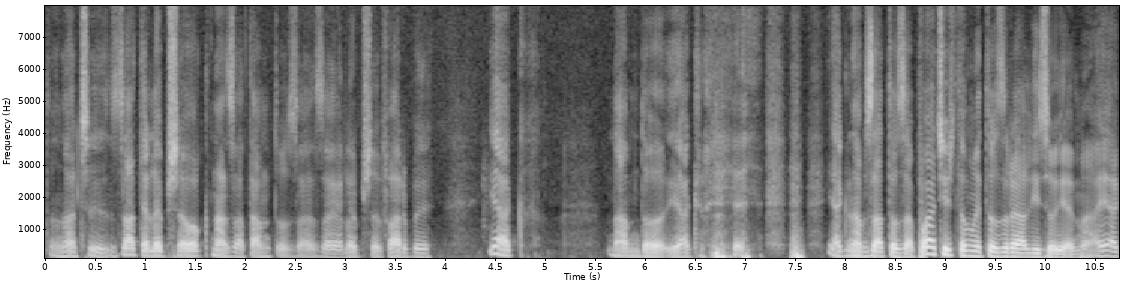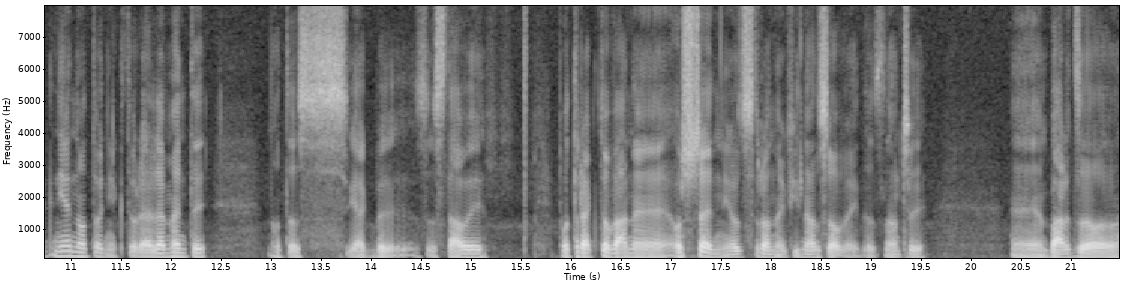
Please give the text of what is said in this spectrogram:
To znaczy za te lepsze okna, za tamto, za, za lepsze farby. Jak nam, do, jak, jak nam za to zapłacić, to my to zrealizujemy. A jak nie, no to niektóre elementy no to jakby zostały potraktowane oszczędnie od strony finansowej. To znaczy bardzo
